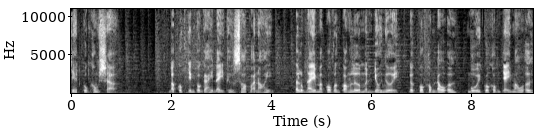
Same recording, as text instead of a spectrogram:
chết cũng không sợ. Bà Cúc nhìn cô gái đầy thương xót và nói, tới lúc này mà cô vẫn còn lừa mình dối người, ngực cô không đau ư, mũi cô không chảy máu ư,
